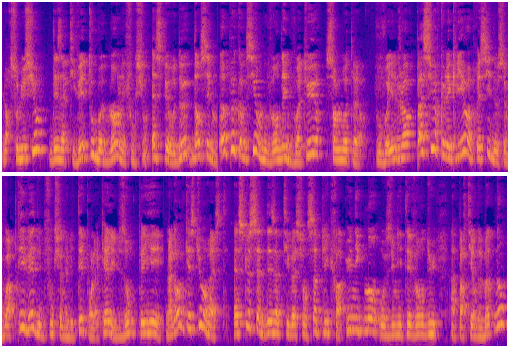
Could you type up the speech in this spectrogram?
Leur solution? Désactiver tout bonnement les fonctions SPO2 dans ces montres. Un peu comme si on nous vendait une voiture sans le moteur. Vous voyez le genre? Pas sûr que les clients apprécient de se voir privés d'une fonctionnalité pour laquelle ils ont payé. La grande question reste, est-ce que cette désactivation s'appliquera uniquement aux unités vendues à partir de maintenant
